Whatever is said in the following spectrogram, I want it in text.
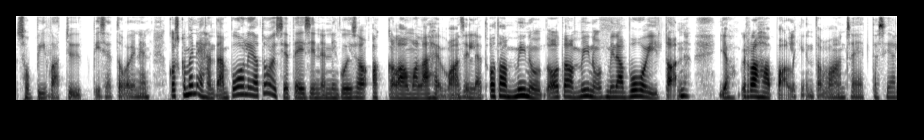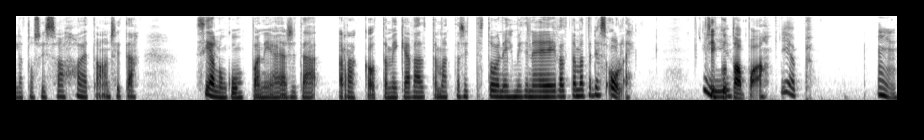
sopiva tyyppi se toinen. Koska menehän tämän puoli ja toisi, että ei sinne niin kuin iso akkalauma lähde, vaan silleen, että ota minut, ota minut, minä voitan. Ja rahapalkinto, vaan se, että siellä tosissaan haetaan sitä sielun kumppania ja sitä rakkautta, mikä välttämättä sitten toinen ihminen ei välttämättä edes ole. Niin. Sitten kun tapaa. Jep. Mm.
